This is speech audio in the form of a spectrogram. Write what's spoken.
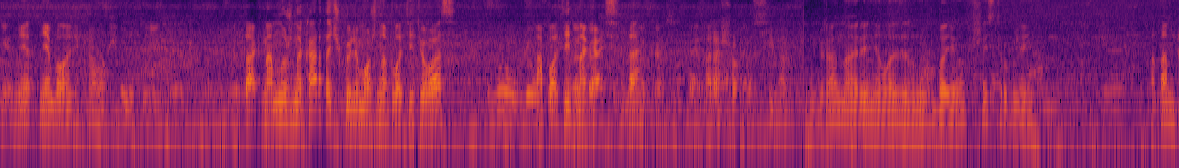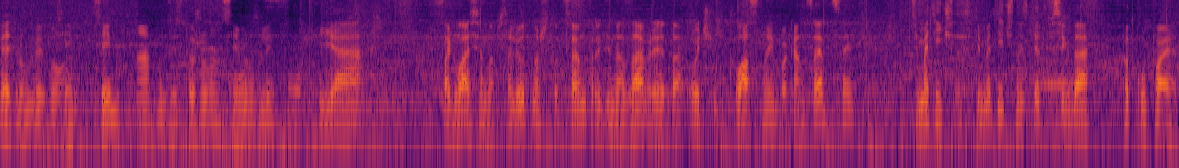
Нет. Нет, не было никого. Вообще Так, нам нужно карточку или можно оплатить у вас? Ну, Оплатить случае, на кассе, да? На кассе, да. Хорошо, спасибо. Игра на арене лазерных боев 6 рублей. А там 5 рублей было. 7. 7? А, ну здесь тоже вон 7 рублей. Я согласен абсолютно, что центры динозаврии это очень классные по концепции. Тематичность. Тематичность это всегда подкупает.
